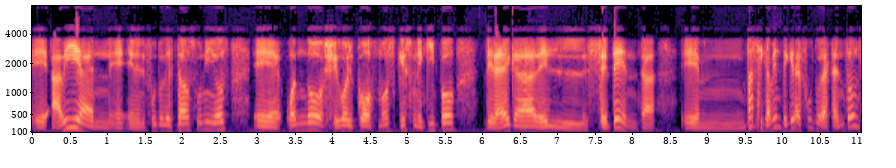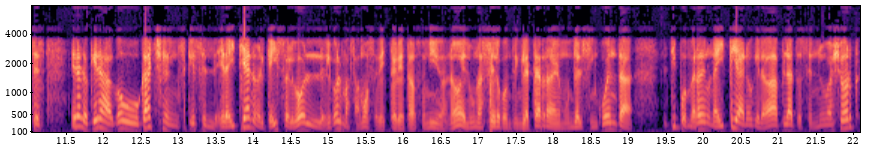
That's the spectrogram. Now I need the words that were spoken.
eh, había en, en el fútbol de Estados Unidos eh, cuando llegó el Cosmos, que es un equipo de la década del 70. Eh, básicamente, que era el fútbol hasta entonces, era lo que era Go Gatchens, que es el, haitiano, el que hizo el gol, el gol más famoso de la historia de Estados Unidos, ¿no? El 1 a 0 contra Inglaterra en el Mundial 50. El tipo en verdad era un haitiano que lavaba platos en Nueva York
